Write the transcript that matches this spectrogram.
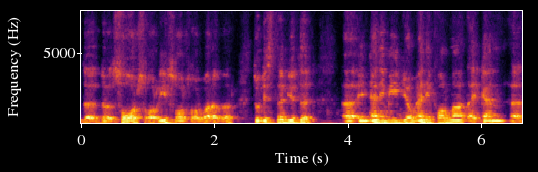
the, the source or resource or whatever to distribute it uh, in any medium, any format. I can uh,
